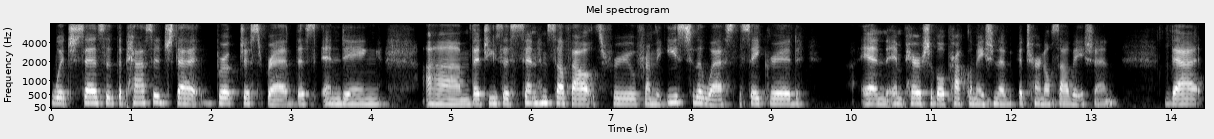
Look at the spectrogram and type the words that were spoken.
which says that the passage that Brooke just read, this ending, um, that Jesus sent himself out through from the east to the west, the sacred and imperishable proclamation of eternal salvation, that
